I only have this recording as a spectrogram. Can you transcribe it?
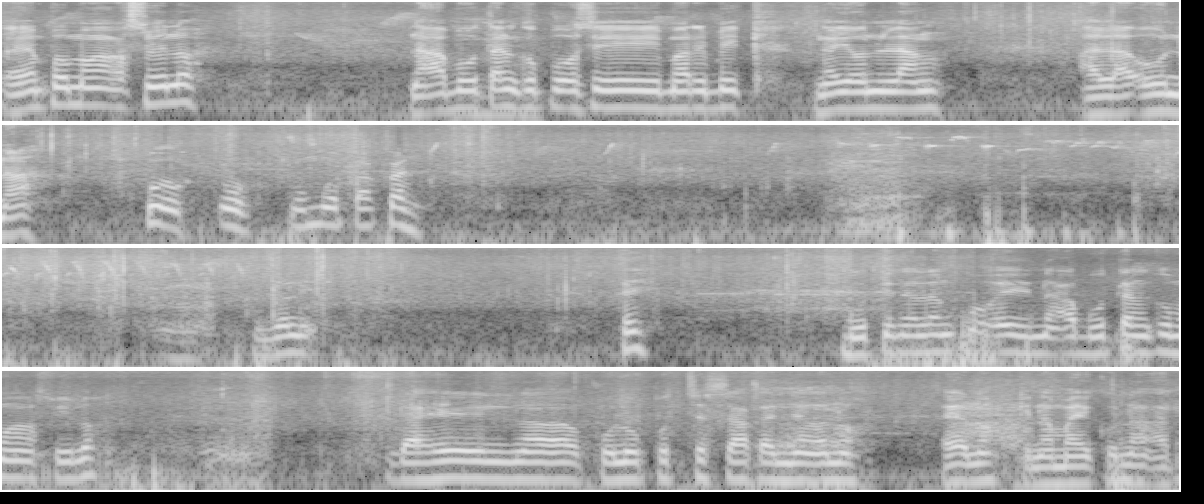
Ayan po mga kaswelo. Naabutan ko po si Maribik ngayon lang alauna. Oh, oh, umupakan. Gali. Hey, buti na lang po ay naabutan ko mga kaswelo. Dahil na pulupot siya sa kanyang ano, ayan oh, kinamay ko na at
